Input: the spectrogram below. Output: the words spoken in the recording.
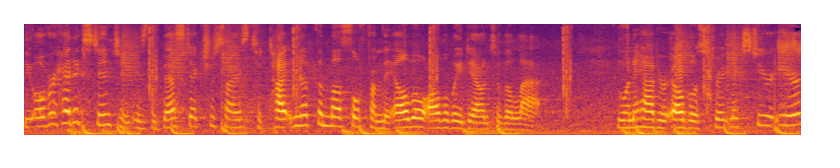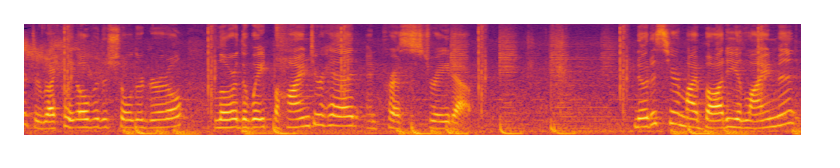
The overhead extension is the best exercise to tighten up the muscle from the elbow all the way down to the lat. You want to have your elbow straight next to your ear, directly over the shoulder girdle. Lower the weight behind your head and press straight up. Notice here my body alignment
